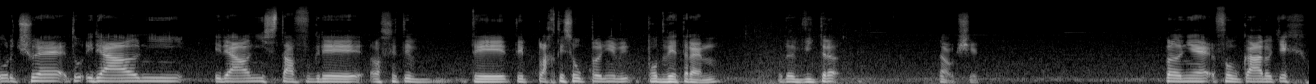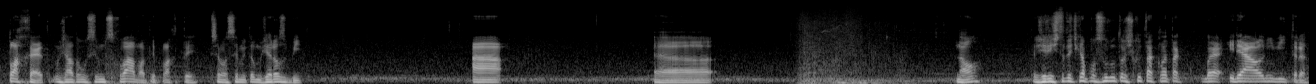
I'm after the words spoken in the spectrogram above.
určuje tu ideální, ideální stav, kdy vlastně ty, ty, ty plachty jsou plně pod větrem. Ten vítr, no shit, plně fouká do těch plachet. Možná to musím schovávat, ty plachty. Třeba se mi to může rozbít. A... Uh, no. Takže když to teďka posunu trošku takhle, tak bude ideální vítr.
